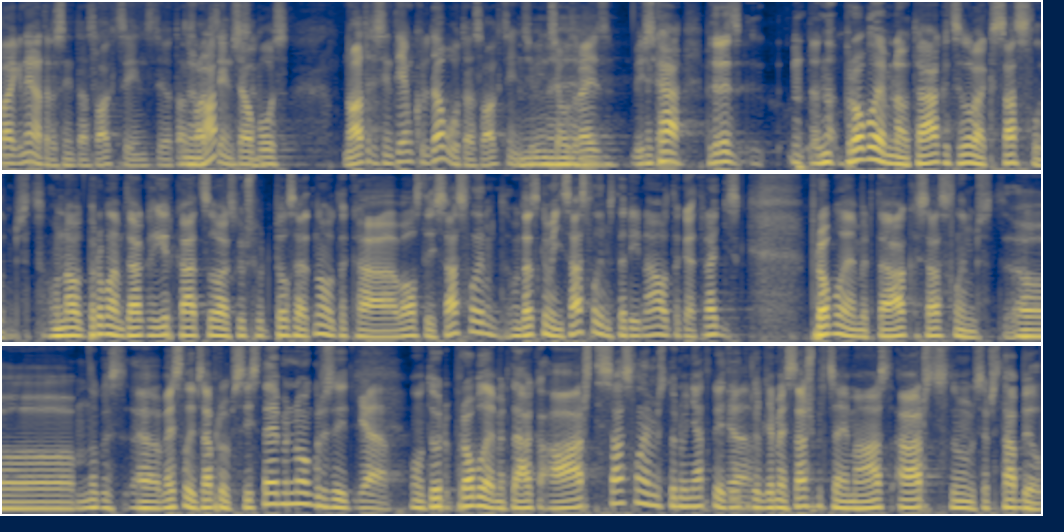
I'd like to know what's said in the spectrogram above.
baigi neatrasināt tās vakcīnas. Jo tās Ne, nu, vakcīnas jau būs no atrisināt tiem, kuri dabū tās vakcīnas, jo viņas jau uzreiz Nu visiem. Kā, bet redz, problēma nav tā, ka cilvēks saslimst. Un nav problēma tā, ka ir kāds cilvēks, kurš var pilsētā, nu, tā kā valstī saslimt. Un tas, ka viņi saslimst, arī nav tā kā traģiski. Problēma ir tā, ka saslimst, uh, nu, kas uh, veselības aprūpes sistēma ir. Un tur problēma ir tā, ka ārsti saslimst, un viņi atkrīt. Atpakaļ. Ja mēs sašpricējam ārst- ārstus, tad mums ir stabili.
